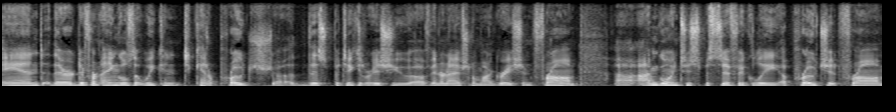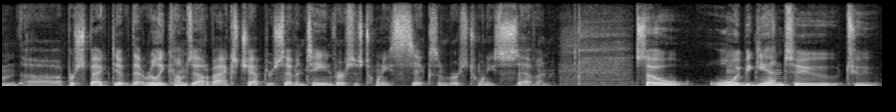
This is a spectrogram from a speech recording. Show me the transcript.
and there are different angles that we can can approach uh, this particular issue of international migration from. Uh, I'm going to specifically approach it from uh, a perspective that really comes out of Acts chapter 17, verses 26 and verse 27. So when we begin to to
